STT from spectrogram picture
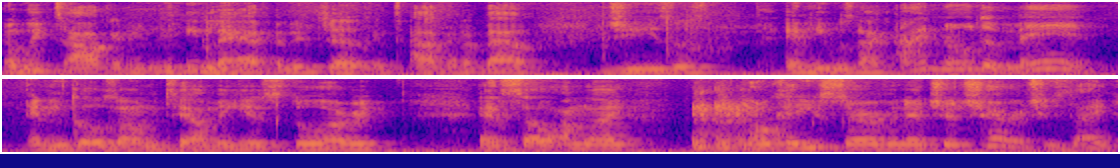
And we talking, and he laughing and joking, talking about Jesus. And he was like, I know the man. And he goes on to tell me his story. And so I'm like, okay, you serving at your church? He's like,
